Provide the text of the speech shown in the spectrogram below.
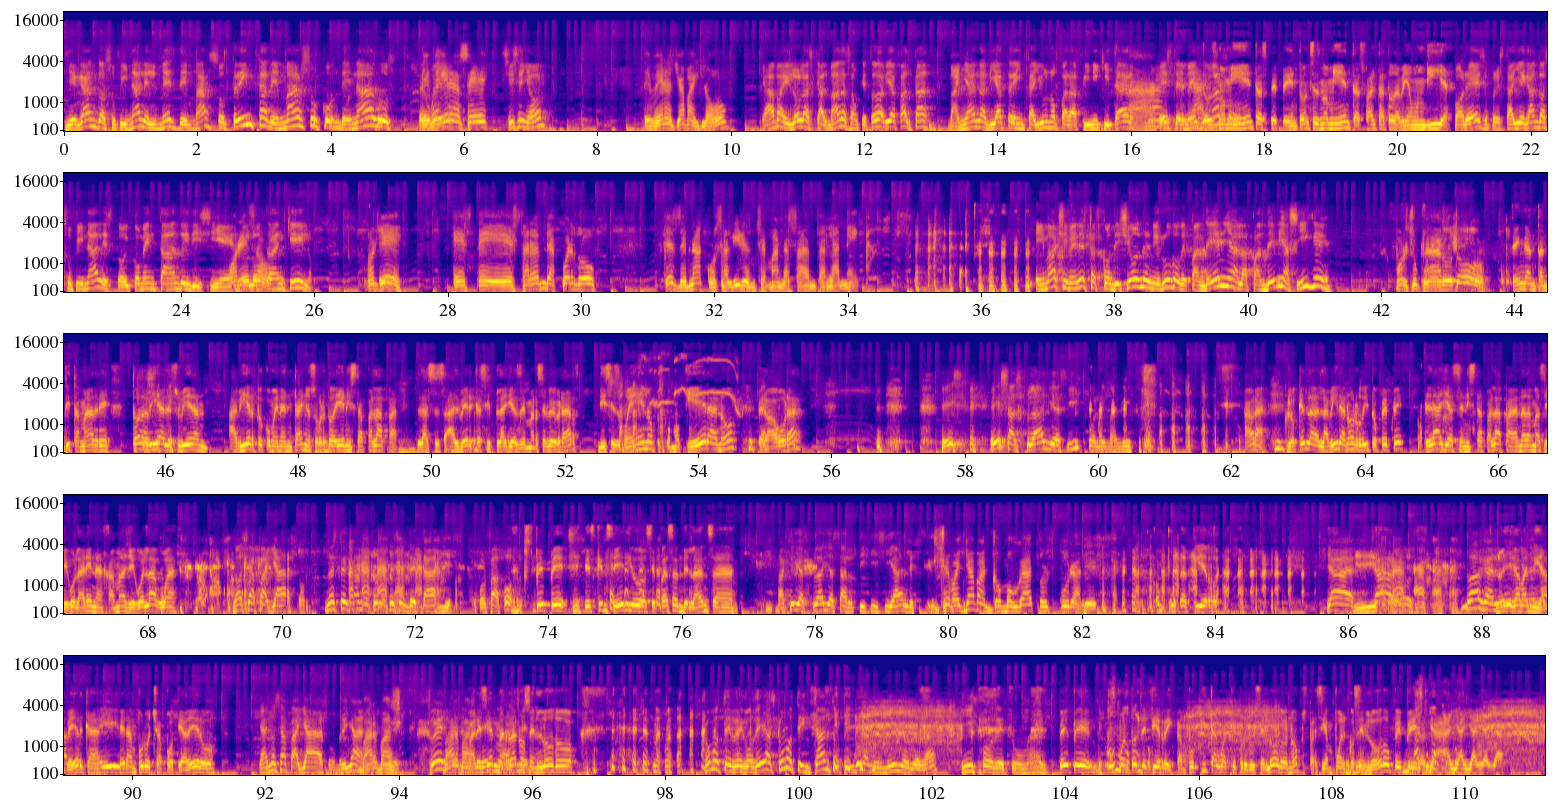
llegando a su final el mes de marzo, 30 de marzo, condenados. Pero De bueno, veras, ¿eh? Sí, señor, De veras, ya bailó. Ya bailó las calmadas, aunque todavía falta mañana, día 31, para finiquitar Ah, este mes de Entonces no mientas, Pepe. Entonces no mientas. Falta todavía un día. Por eso, pero está llegando a su final, estoy comentando y diciéndolo tranquilo. Oye, este, estarán de acuerdo que es de naco salir en Semana Santa, la neta. Y máxime en estas condiciones, mi rudo de pandemia, la pandemia sigue. Por Claro, supuesto. tengan tantita madre. Todavía les hubieran abierto como en antaño, sobre todo ahí en Iztapalapa, las albercas y playas de Marcelo Ebrard. Dices, bueno, pues como quiera, ¿no? Pero ahora, Es- esas playas, híjole, manito. Ahora, lo que es la, la vida, ¿no, Rudito Pepe? Playas en Iztapalapa, nada más llegó la arena, jamás llegó el agua. No sea payaso, no estés dando todos esos detalles, por favor. Pues Pepe, es que en serio, se pasan de lanza. Aquellas playas artificiales. Se bañaban como gatos, pura arena. Con pura tierra. Ya, chavos, no hagan. No llegaban ni alberca, eran puro chapoteadero. Ya no sea payaso, hombre, ya. Barbas. Suelten, Barbas. Parecían marranos en lodo. ¿Cómo te regodeas? ¿Cómo te encanta ofender a mis niños, verdad? Hijo de tu madre. Pepe, un montón de tierra y tan poquita agua que produce lodo, ¿no? Pues parecían puercos en lodo, Pepe. Ya, ya, ya, ya, ya.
